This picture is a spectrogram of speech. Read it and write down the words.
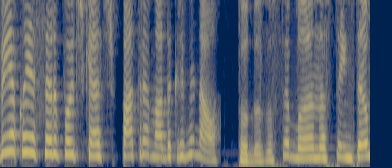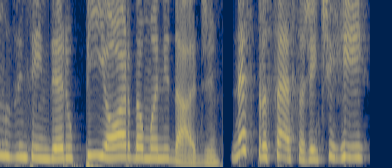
Venha conhecer o podcast Pátria Amada Criminal. Todas as semanas tentamos entender o pior da humanidade. Nesse processo a gente ri,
